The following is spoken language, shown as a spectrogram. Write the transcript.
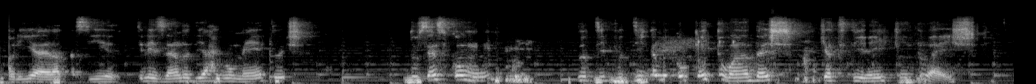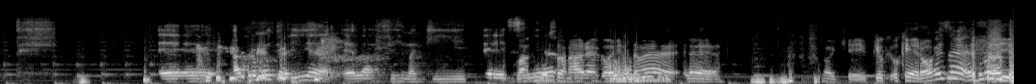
A teoria ela está se utilizando de argumentos do senso comum, do tipo, diga-me com quem tu andas, que eu te direi quem tu és. É, a promotoria, ela afirma que Terezinha... Bolsonaro agora, então, é, é, Ok. Porque o Queiroz é, é bandido.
